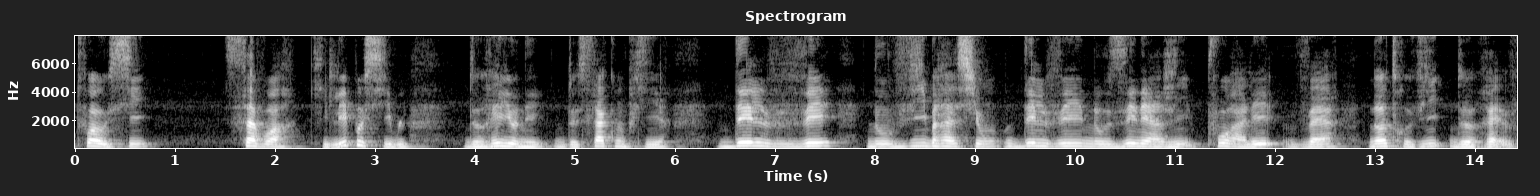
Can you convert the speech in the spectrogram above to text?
toi aussi. Savoir qu'il est possible de rayonner, de s'accomplir, d'élever nos vibrations, d'élever nos énergies pour aller vers notre vie de rêve.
